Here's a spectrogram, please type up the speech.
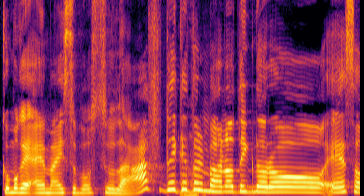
como que, am I supposed to laugh de que tu hermano te ignoró eso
